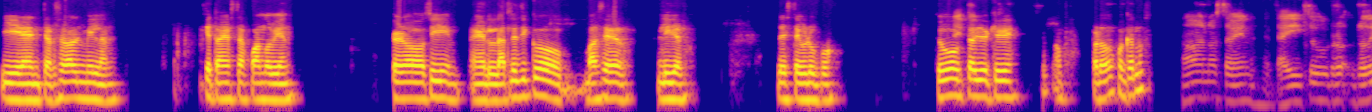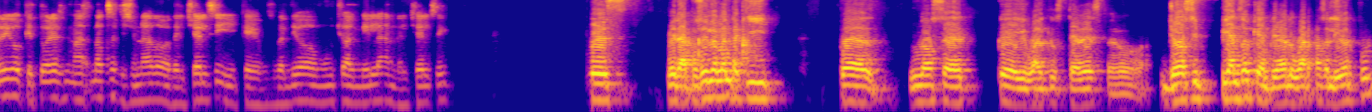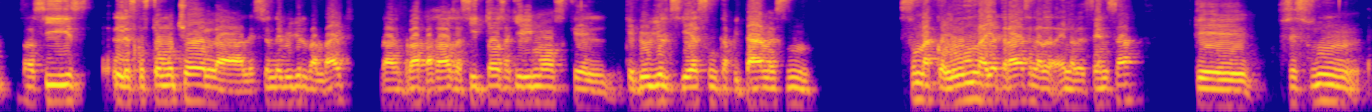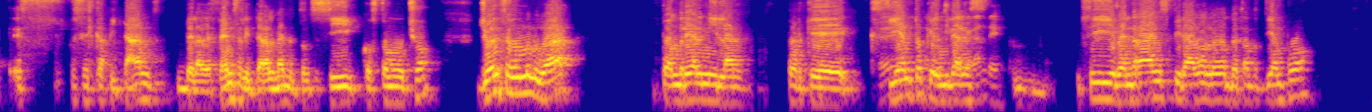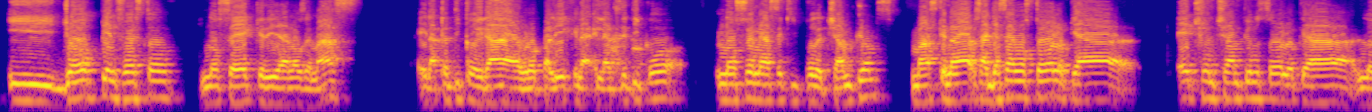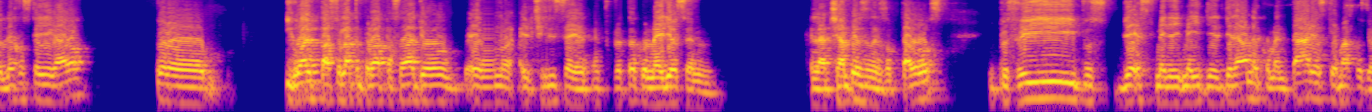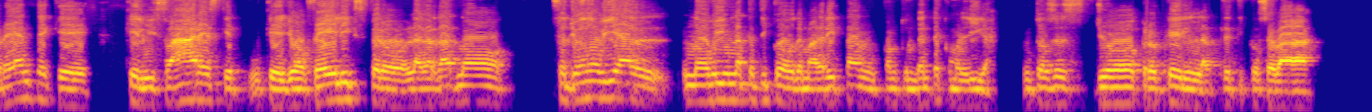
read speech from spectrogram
y en tercero al Milan, que también está jugando bien. Pero sí, el Atlético va a ser líder de este grupo. ¿Tú, Octavio, qué? perdón, Juan Carlos. No, no, está bien. Ahí tú, Rodrigo, que tú eres más, más aficionado del Chelsea y que pues, vendió mucho al Milan, el Chelsea. Pues, mira, posiblemente aquí, pues, no sé, que igual que ustedes, pero yo sí pienso que en primer lugar pasa Liverpool. Así les costó mucho la lesión de Virgil van Dijk la temporada pasada. O sea, sí, todos aquí vimos que, el, que Virgil sí es un capitán, es, un, es una columna ahí atrás en la, en la defensa que pues, es, un, es pues, el capitán de la defensa, literalmente. Entonces sí, costó mucho. Yo en segundo lugar pondría el Milan porque siento que Milan sí vendrá inspirado luego de tanto tiempo y yo pienso esto, no sé qué dirán los demás. El Atlético irá a Europa League, el Atlético no se me hace equipo de Champions, más que nada, o sea, ya sabemos todo lo que ha hecho en Champions, todo lo que ha, lo lejos que ha llegado, pero igual pasó la temporada pasada, yo, eh, el Chile se enfrentó con ellos en, en la Champions en los octavos pues fui, pues me, me llenaron de comentarios que Marcos Llorente, que, que Luis Suárez, que, que yo Félix, pero la verdad no, yo no vi, al, no vi un Atlético de Madrid tan contundente como en Liga. Entonces yo creo que el Atlético se va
